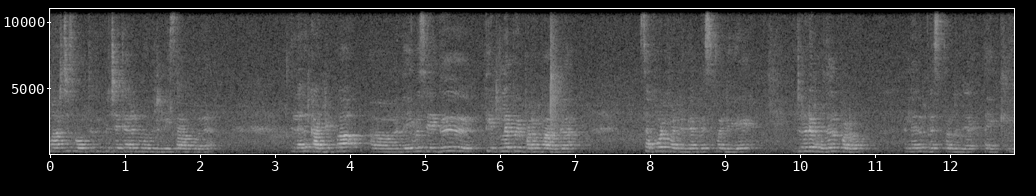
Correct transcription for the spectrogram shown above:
மார்ச் ஃபோர்த்துக்கு பிச்சைக்காரன் மூவி ரிலீஸ் ஆக போகிறேன் எல்லோரும் கண்டிப்பாக தயவு செய்து தியேட்டரில் போய் படம் பாருங்க. சப்போர்ட் பண்ணுங்கள் பெஸ்ட் பண்ணுங்க. இதனுடைய முதல் படம். எல்லோரும் பெஸ்ட் பண்ணுங்கள் தேங்க்யூ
